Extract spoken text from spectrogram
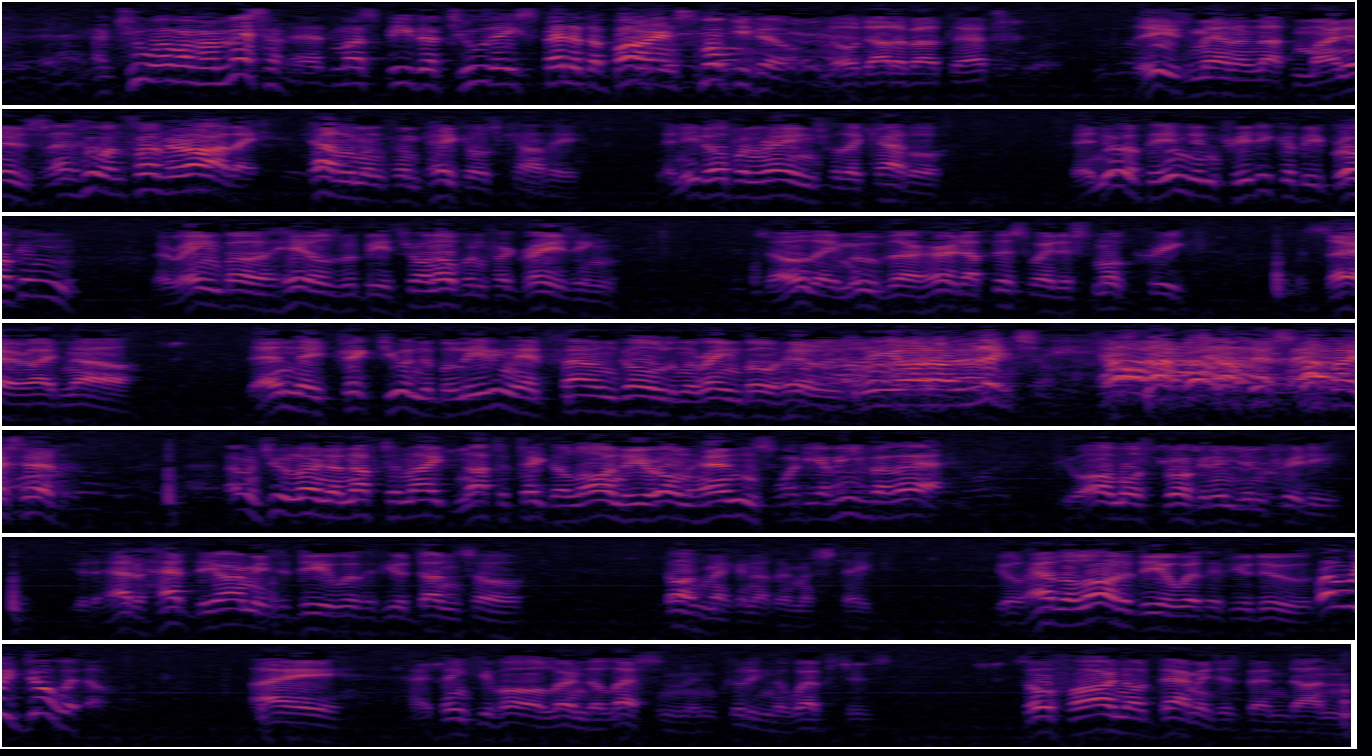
And two of them are missing. That must be the two they spent at the bar in Smokyville. No doubt about that. These men are not miners. Then who in thunder are they? Cattlemen from Pecos County. They need open range for the cattle. They knew if the Indian treaty could be broken, the Rainbow Hills would be thrown open for grazing. So they moved their herd up this way to Smoke Creek. It's there right now. Then they tricked you into believing they'd found gold in the Rainbow Hills. We ought to lynch them. Stop, stop that, stop, I said. Haven't you learned enough tonight not to take the law into your own hands? What do you mean by that? You almost broke an Indian treaty. You'd have had the army to deal with if you'd done so. Don't make another mistake. You'll have the law to deal with if you do. What'll we do with them? I I think you've all learned a lesson, including the Websters. So far, no damage has been done.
